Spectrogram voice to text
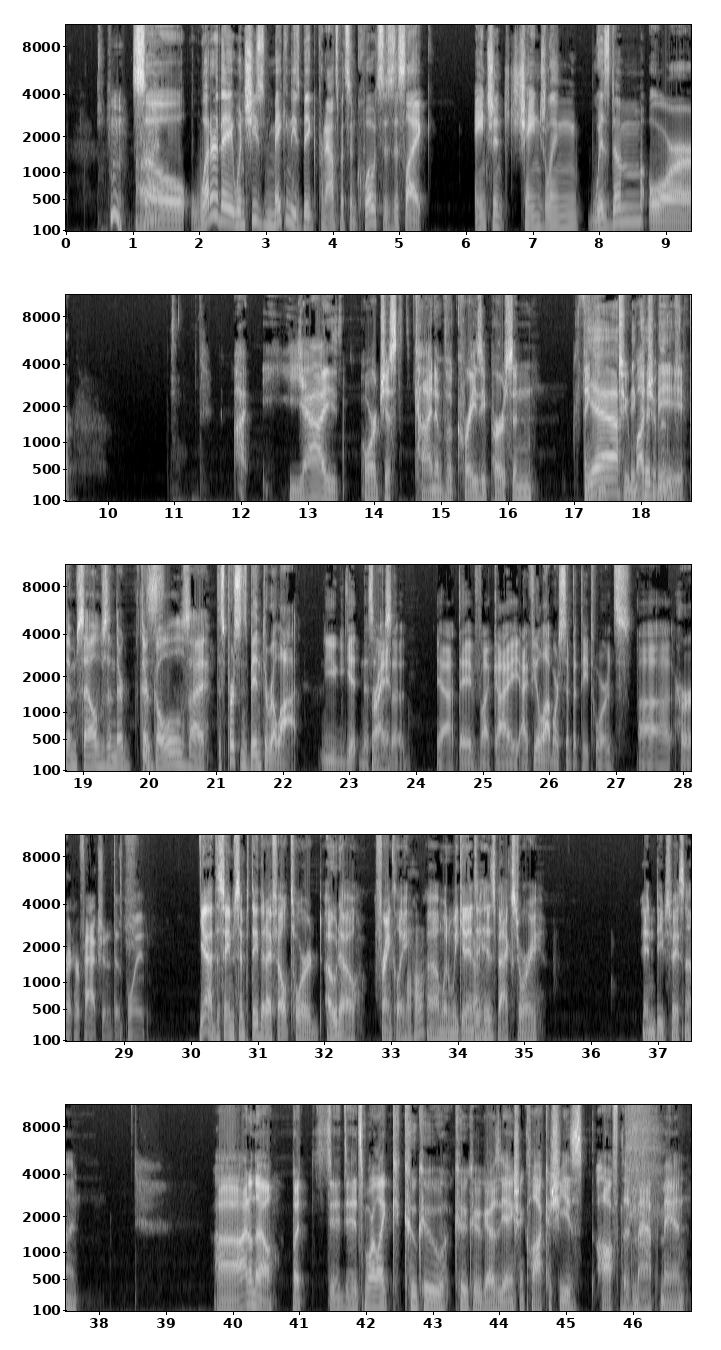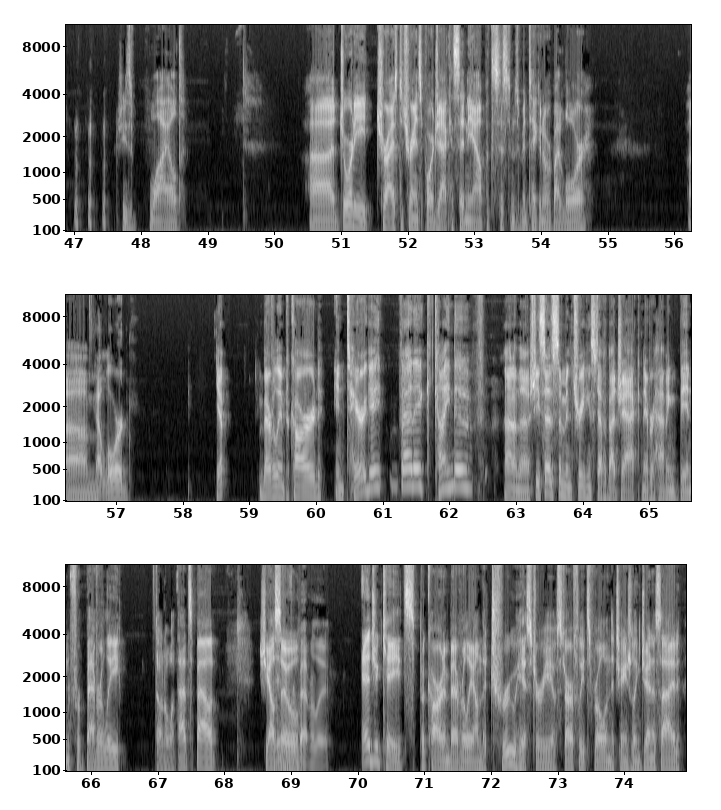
Hmm. So what are they when she's making these big pronouncements and quotes? Is this like ancient changeling wisdom or Yeah, I, or just kind of a crazy person thinking Yeah, too much of them- themselves and their their goals. I this person's been through a lot? You get in this Right. episode. Yeah, they've like I I feel a lot more sympathy towards uh her and her faction at this point. yeah, the same sympathy that I felt toward Odo, frankly, Uh-huh. uh, when we get into Yeah. his backstory in Deep Space Nine. Uh, I don't know, but it, it's more like cuckoo cuckoo goes the ancient clock because she's off the map, man. she's wild. Uh, Geordi tries to transport Jack and Sydney out, but the system's been taken over by Lore. Um, That Lord Yep. Beverly and Picard interrogate Vadic, kind of. I don't know. She says some intriguing stuff about Jack never having been for Beverly. Don't know what that's about. She also Beverly. educates Picard and Beverly on the true history of Starfleet's role in the Changeling genocide.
